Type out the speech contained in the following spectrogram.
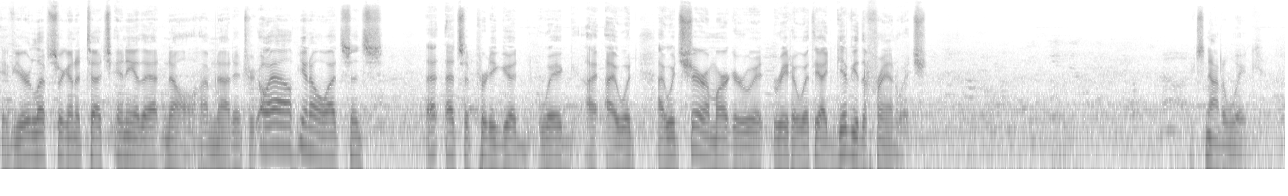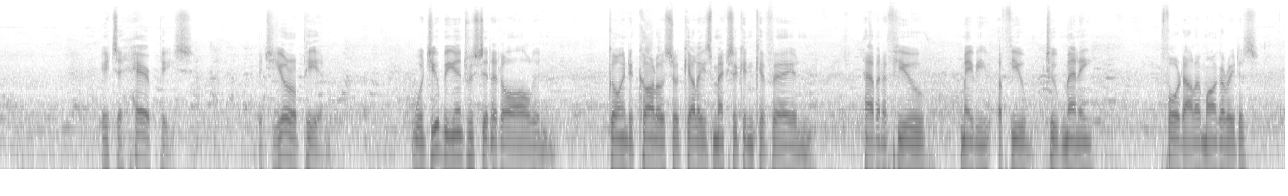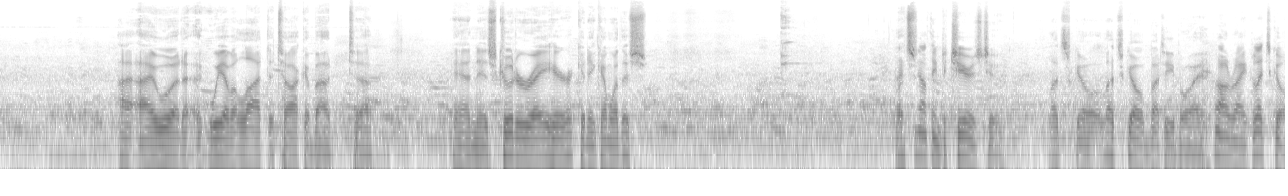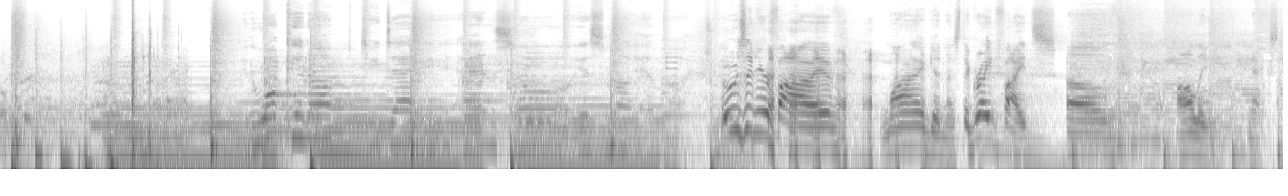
If your lips are going to touch any of that, no, I'm not interested. Well, you know what? Since that, that's a pretty good wig, I, I, would I would share a margarita with you. I'd give you the Franwich. It's not a wig. It's a hairpiece. It's European. Would you be interested at all in going to Carlos O'Kelly's Mexican Cafe and having a few, maybe a few too many, $4 margaritas? I, I would. Uh, we have a lot to talk about. Uh, and is Cooter Ray here? Can he come with us? That's nothing to cheers to. Let's go. Let's go, Butty boy. All right, let's go. Walking up today, and so is my Who's in your five? My goodness. The great fights of Ali next.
